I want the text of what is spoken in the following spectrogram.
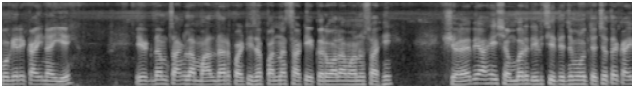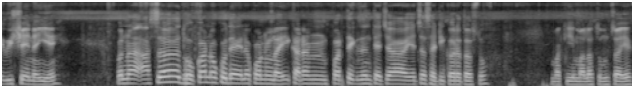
वगैरे काही नाही आहे एकदम चांगला मालदार पाठीचा पन्नास साठ एकरवाला माणूस आहे. शेळ्या बी आहे शंभर दीडशे त्याच्यामुळे त्याच्यात काही विषय नाही आहे पण असं धोका नको द्यायला कोणालाही कारण प्रत्येकजण त्याच्या याच्यासाठी करत असतो. बाकी मला तुमचा एक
